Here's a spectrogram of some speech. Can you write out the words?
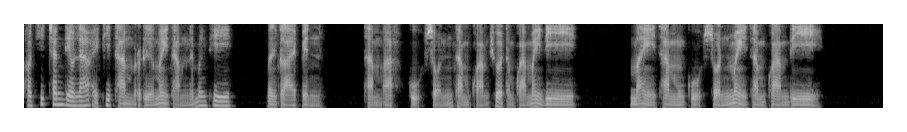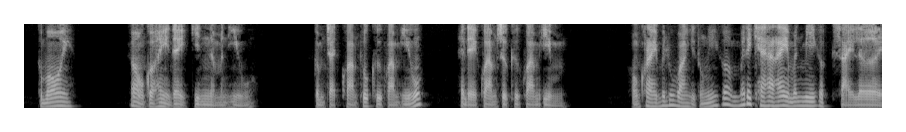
พอคิดชั้นเดียวแล้วไอ้ที่ทำหรือไม่ทำนั้นบางทีมันกลายเป็นทำอกุศลทำความชั่วทำความไม่ดี ไม่ทำกุศลไม่ทำความดี ขโมยก็ก็ให้ได้กินนะมันหิวกำจัดความทุกข์คือความหิว ให้ได้ความสุขคือความอิ่ม ของใครไม่รู้วางอยู่ตรงนี้ก็ไม่ได้แคร์อะไรมันมีก็ใส่เลย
